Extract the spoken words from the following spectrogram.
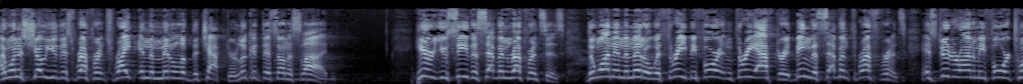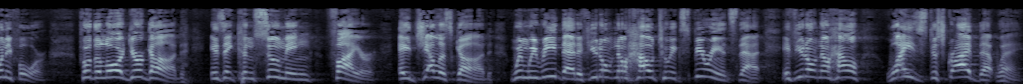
I want to show you this reference right in the middle of the chapter. Look at this on a slide. Here you see the seven references. The one in the middle with three before it and three after it being the seventh reference is Deuteronomy 4:24. For the Lord your God is a consuming fire, a jealous God. When we read that, if you don't know how to experience that, if you don't know how, why he's described that way,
